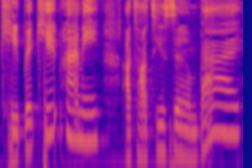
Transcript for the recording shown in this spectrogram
keep it cute, honey. I'll talk to you soon. Bye.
